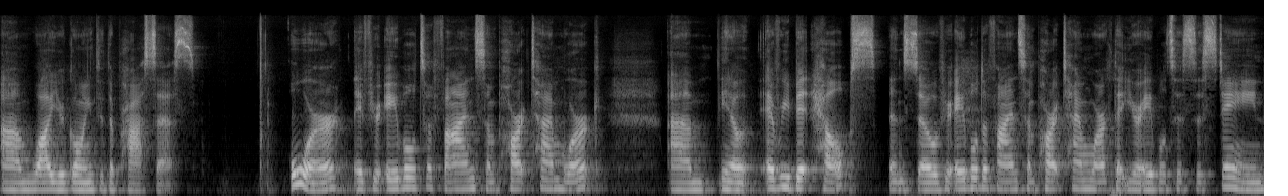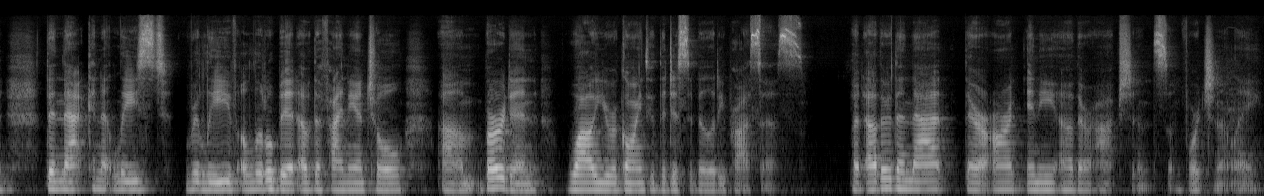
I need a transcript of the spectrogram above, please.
um, while you're going through the process. Or if you're able to find some part time work, um, you know, every bit helps. And so if you're able to find some part time work that you're able to sustain, then that can at least relieve a little bit of the financial um, burden while you're going through the disability process. But other than that, there aren't any other options, unfortunately.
